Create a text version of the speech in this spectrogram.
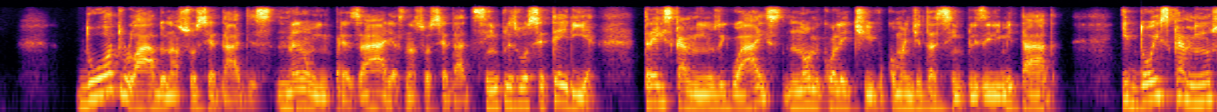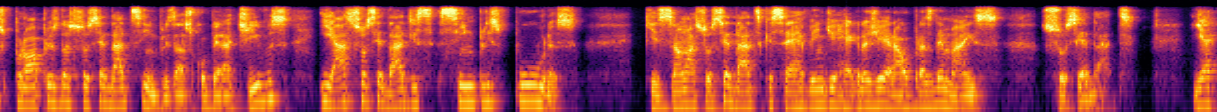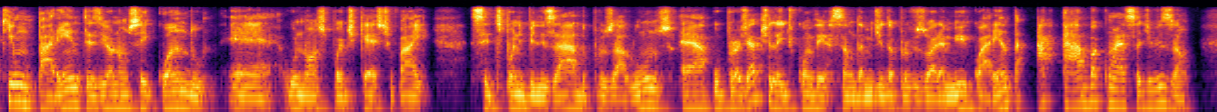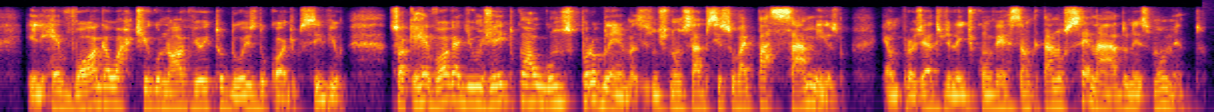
Do outro lado, nas sociedades não empresárias, na sociedade simples, você teria três caminhos iguais, nome coletivo, comandita simples e limitada, e dois caminhos próprios da sociedade simples, as cooperativas e as sociedades simples puras, que são as sociedades que servem de regra geral para as demais sociedades. E aqui um parêntese, eu não sei quando é, o nosso podcast vai ser disponibilizado para os alunos, é o projeto de lei de conversão da medida provisória 1040 acaba com essa divisão. Ele revoga o artigo 982 do Código Civil. Só que revoga de um jeito com alguns problemas. A gente não sabe se isso vai passar mesmo. É um projeto de lei de conversão que está no Senado nesse momento.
